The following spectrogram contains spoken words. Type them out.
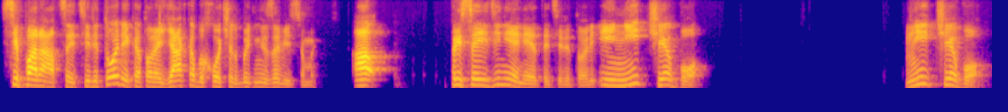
сепарации территории, которая якобы хочет быть независимой, а присоединение этой территории. И ничего. Ничего.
